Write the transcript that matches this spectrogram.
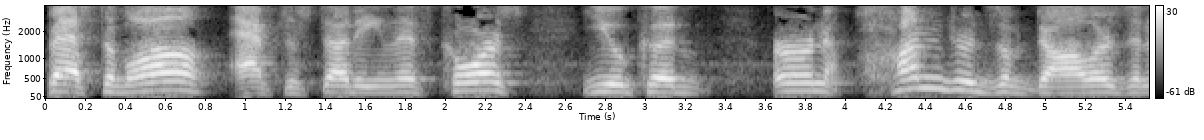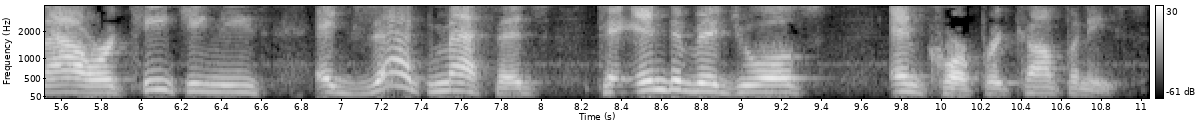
Best of all, after studying this course, you could earn hundreds of dollars an hour teaching these exact methods to individuals and corporate companies.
